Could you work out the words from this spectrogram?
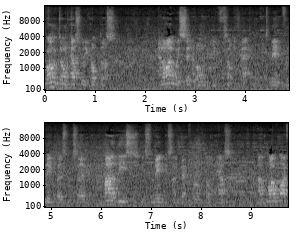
Ronald McDonald House really helped us and I always said that I wanted to give something back to them, for me personally. So part of this is for me to give something back to Ronald McDonald House. Uh, my wife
